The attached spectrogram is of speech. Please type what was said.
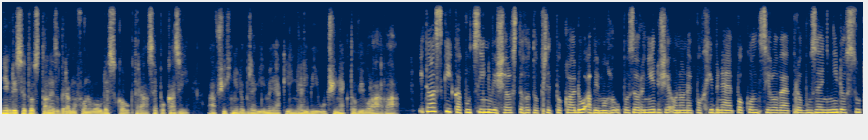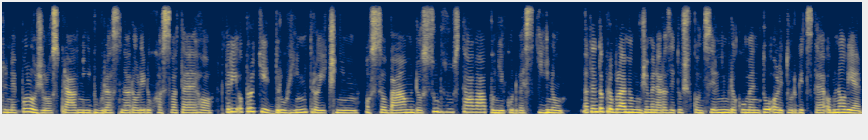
Někdy se to stane s gramofonovou deskou, která se pokazí a všichni dobře víme, jaký nelibý účinek to vyvolává. Italský kapucín vyšel z tohoto předpokladu, aby mohl upozornit, že ono nepochybné pokoncilové probuzení dosud nepoložilo správný důraz na roli Ducha Svatého, který oproti druhým trojičním osobám dosud zůstává poněkud ve stínu. Na tento problém můžeme narazit už v koncilním dokumentu o liturgické obnově.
